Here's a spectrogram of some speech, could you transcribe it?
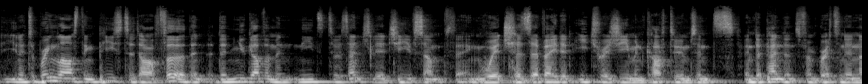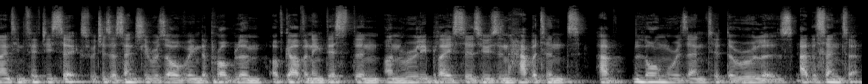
you know, to bring lasting peace to Darfur, the, the new government needs to essentially achieve something which has evaded each regime in Khartoum since independence from Britain in 1956, which is essentially resolving the problem of governing distant, unruly places whose inhabitants have long resented the rulers at the center.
